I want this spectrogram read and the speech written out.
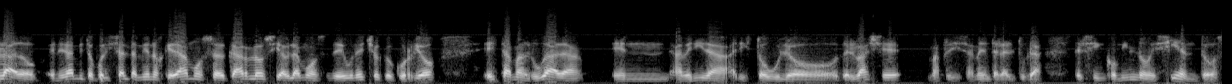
lado, en el ámbito policial también nos quedamos, eh, Carlos, y hablamos de un hecho que ocurrió esta madrugada en Avenida Aristóbulo del Valle, más precisamente a la altura del 5900,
